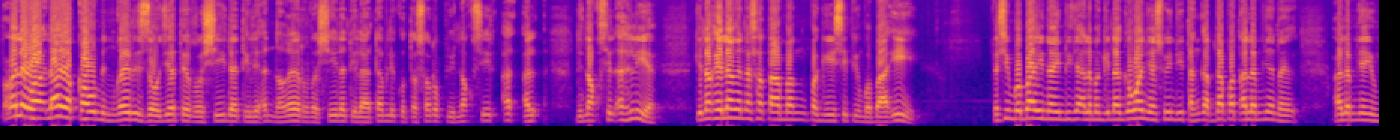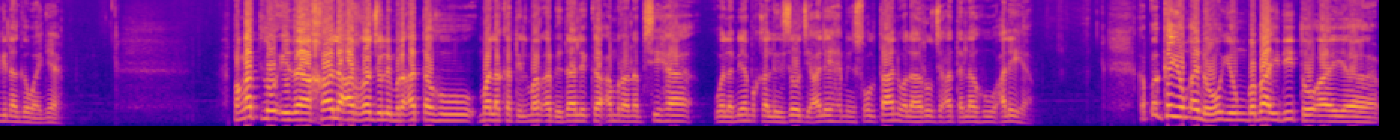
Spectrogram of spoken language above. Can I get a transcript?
Pangalawa, la yaqaw min ghairi zawjati ar-rashidati lianna ghairu rashidati la tamliku tasarruf li naqsil al, li naqsil ahliya. Kinakailangan na sa tamang pag-iisip yung babae. Kasi yung babae na hindi niya alam ang ginagawa niya, so hindi tanggap. Dapat alam niya na alam niya yung ginagawa niya. Pangatlo, idha khala ar-rajul imra'atahu malakatil mar'a bidalika amra nafsiha wa lam yabqa li zawji 'alayha min sultan wala ruj'ata lahu 'alayha. Kapag kayong ano, yung babae dito ay uh,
